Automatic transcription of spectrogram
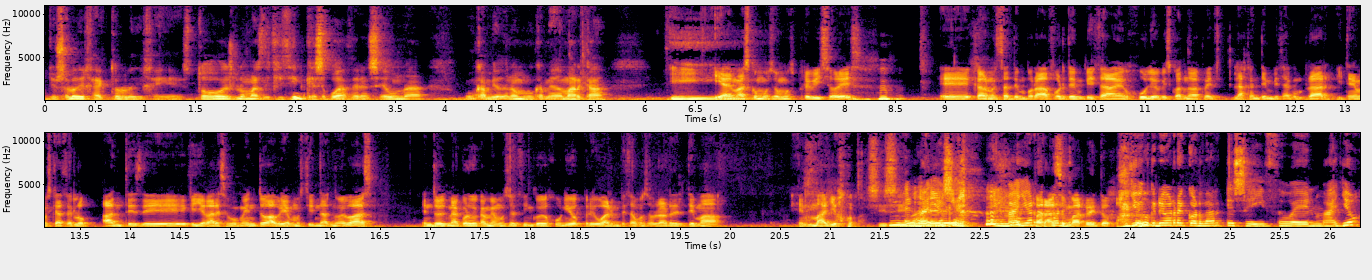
Yo se lo dije a Héctor, le dije, esto es lo más difícil que se puede hacer en SEO, una, un cambio de nombre, un cambio de marca. Y, y además, como somos previsores, eh, claro, nuestra temporada fuerte empieza en julio, que es cuando la gente empieza a comprar y tenemos que hacerlo antes de que llegara ese momento. Abríamos tiendas nuevas. Entonces me acuerdo que cambiamos el 5 de junio, pero igual empezamos a hablar del tema en mayo. Sí, sí. En mayo, en mayo Para sumar reto. Yo creo recordar que se hizo en mayo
